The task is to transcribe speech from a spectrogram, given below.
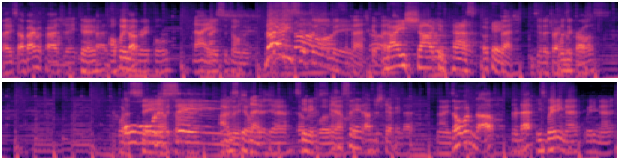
Nice. I'm back with Pad Jake. Okay. Pad. I'll play He's mid up. right full. Nice. Nice atomic. Nice! atomic. Pass. Good pass. Nice shot, good pass. Okay. Pass. He's gonna try One's to across. What a Oh, save. what a save. I'm just Nice. killing Nice. it. Yeah. Just keep it close. Yeah. I'm, saying, I'm just camping that. Nice. No one up. They're net. He's waiting net. Waiting net.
